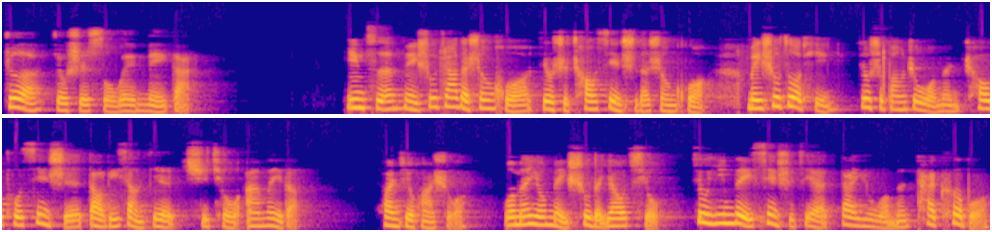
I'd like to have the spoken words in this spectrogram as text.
这就是所谓美感。因此，美术家的生活就是超现实的生活，美术作品就是帮助我们超脱现实，到理想界去求安慰的。换句话说，我们有美术的要求，就因为现实界待遇我们太刻薄。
